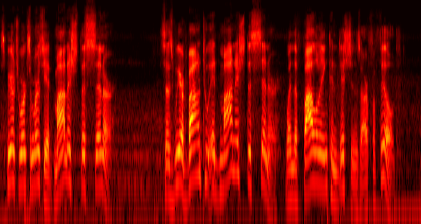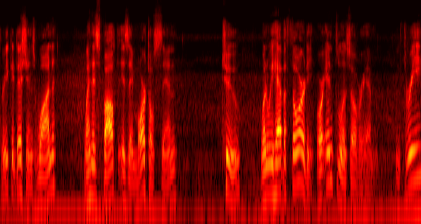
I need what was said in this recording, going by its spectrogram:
Spiritual works of mercy admonish the sinner. Says we are bound to admonish the sinner when the following conditions are fulfilled. Three conditions. One, when his fault is a mortal sin. Two, when we have authority or influence over him. And three,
